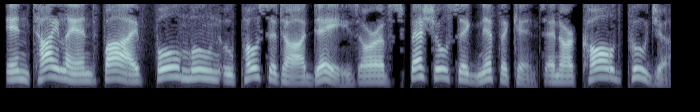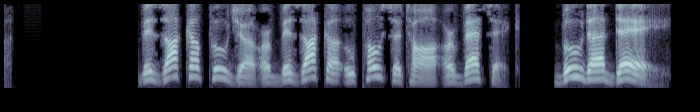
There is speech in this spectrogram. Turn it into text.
In Thailand five full moon Uposatha days are of special significance and are called puja. Visakha Puja or Visakha Uposatha or Vesak Buddha Day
